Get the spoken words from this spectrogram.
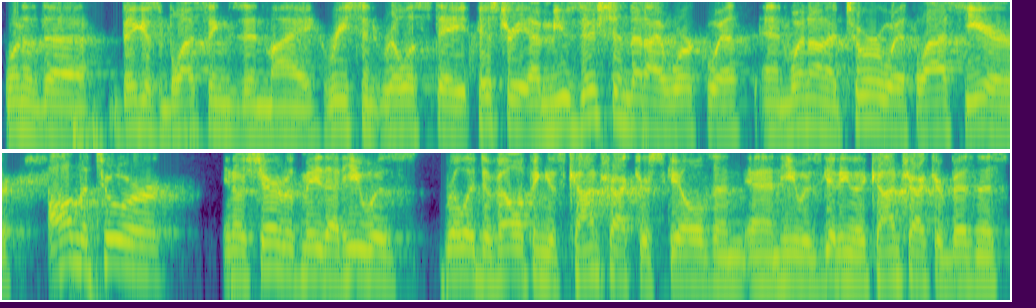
one of the biggest blessings in my recent real estate history. A musician that I work with and went on a tour with last year. On the tour, you know, shared with me that he was really developing his contractor skills and, and he was getting the contractor business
